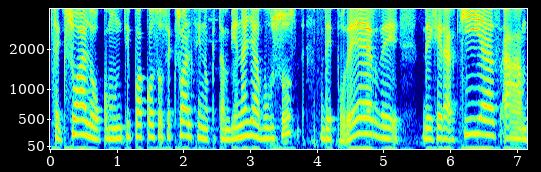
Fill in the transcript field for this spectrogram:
sexual o como un tipo de acoso sexual, sino que también hay abusos de poder, de, de jerarquías, eh,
